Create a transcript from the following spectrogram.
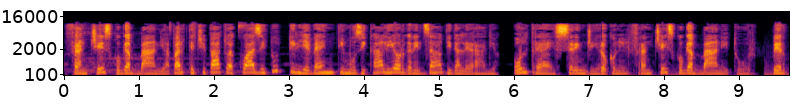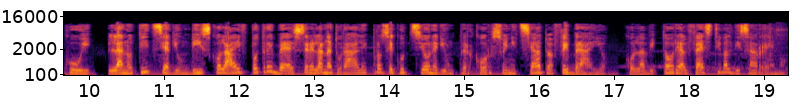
Francesco Gabbani ha partecipato a quasi tutti gli eventi musicali organizzati dalle radio, oltre a essere in giro con il Francesco Gabbani Tour, per cui, la notizia di un disco live potrebbe essere la naturale prosecuzione di un percorso iniziato a febbraio, con la vittoria al Festival di Sanremo.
